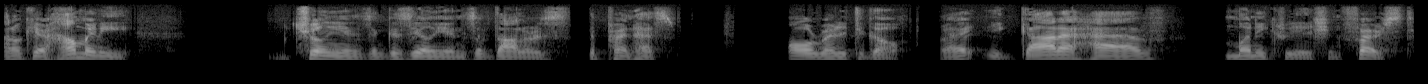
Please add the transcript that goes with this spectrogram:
I don't care how many trillions and gazillions of dollars the print has all ready to go, right? You gotta have money creation first.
